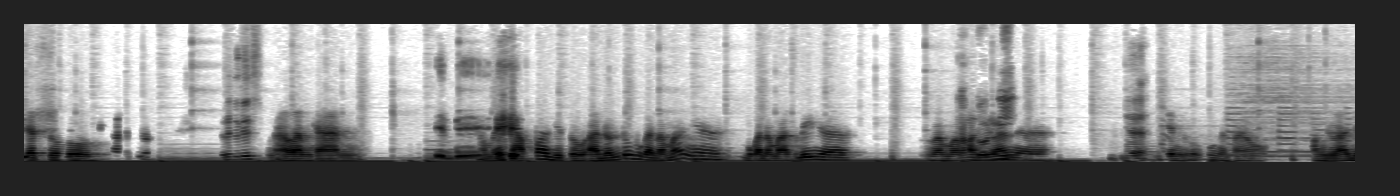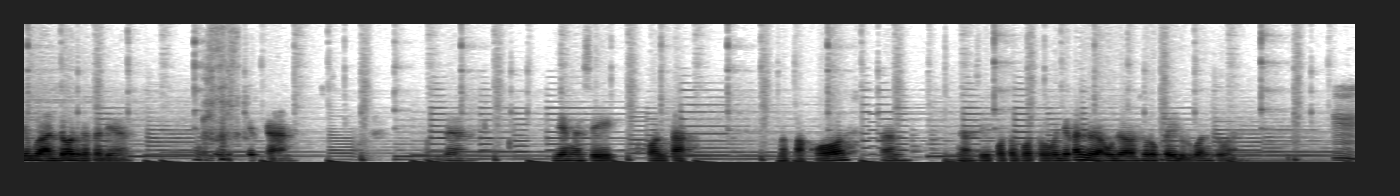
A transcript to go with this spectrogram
chat tuh. Terus terus kenalan kan. Ini. namanya siapa gitu? Adon tuh bukan namanya. Bukan nama aslinya. Nama Ramdhani. panggilannya. Ya mungkin gue gue nggak tahu. Panggil aja gue Adon kata dia. Sedikit kan. Udah. Dia ngasih kontak bapak kos kan ngasih foto-foto dia kan udah udah survei duluan tuh kan. hmm.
